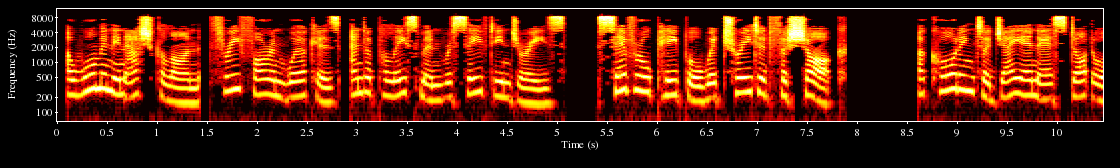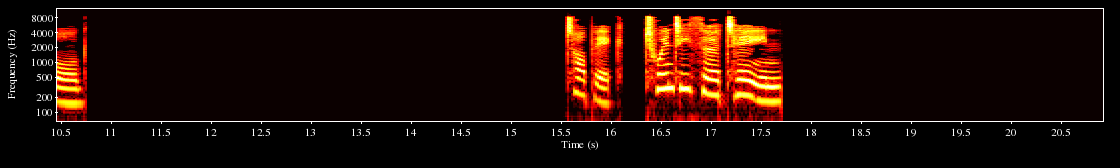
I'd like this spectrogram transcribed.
A woman in Ashkelon, three foreign workers, and a policeman received injuries. Several people were treated for shock, according to JNS.org. Topic 2013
